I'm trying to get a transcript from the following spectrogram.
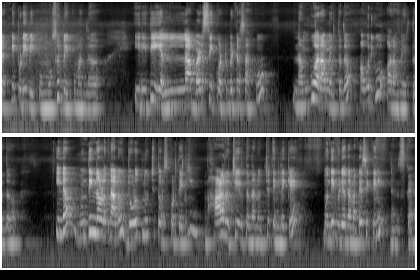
ಚಟ್ನಿ ಪುಡಿ ಬೇಕು, ಮೊಸರು ಬೇಕು ಮೊದಲು. ಈ ರೀತಿ ಎಲ್ಲ ಬಡಿಸಿ ಕೊಟ್ಬಿಟ್ರೆ ಸಾಕು. ನಮಗೂ ಆರಾಮ ಇರ್ತದೆ, ಅವರಿಗೂ ಆರಾಮ ಇರ್ತದೆ. ಇನ್ನು ಮುಂದಿನೊಳಗೆ ನಾನು ಜೋಳದ ನುಚ್ಚು ತೋರಿಸ್ಕೊಡ್ತೀನಿ. ಭಾಳ ರುಚಿ ಇರ್ತದೆ ನುಚ್ಚು ತಿನ್ನಲಿಕ್ಕೆ ಮುಂದಿನ ವಿಡಿಯೋದ ಮತ್ತೆ ಸಿಗ್ತೀನಿ. ನಮಸ್ಕಾರ.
